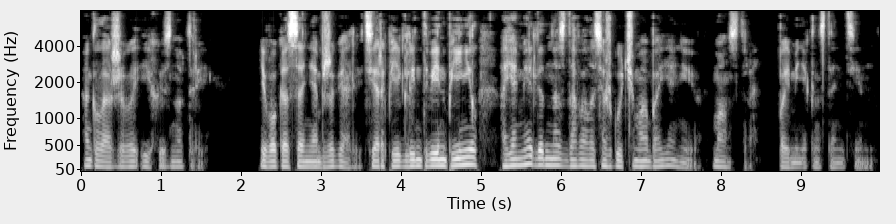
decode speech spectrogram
оглаживая их изнутри. Его касания обжигали, терпкий глинтвейн пьянил, а я медленно сдавалась жгучему обаянию монстра по имени Константин.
